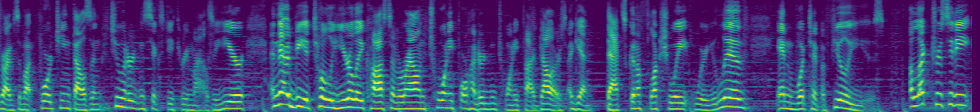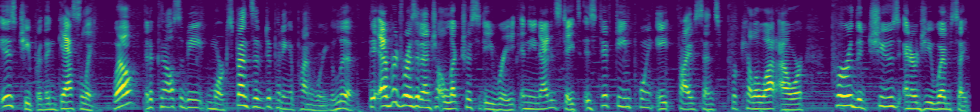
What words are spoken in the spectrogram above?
drives about 14,263 miles a year. And that would be a total yearly cost of around $2,425. Again, that's gonna fluctuate where you live and what type of fuel you use. Electricity is cheaper than gasoline. Well, it can also be more expensive depending upon where you live. The average residential electricity rate in the United States is 15.85 cents per kilowatt hour per the Choose Energy website.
